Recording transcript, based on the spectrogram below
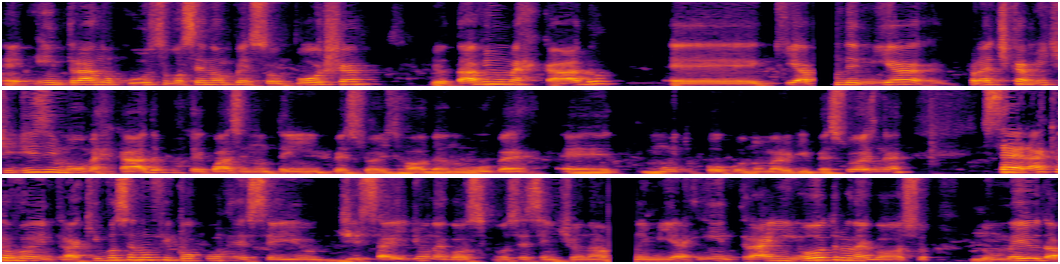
é, entrar no curso, você não pensou, poxa, eu estava em um mercado é, que a pandemia praticamente dizimou o mercado, porque quase não tem pessoas rodando Uber, é, muito pouco o número de pessoas, né? Será que eu vou entrar aqui? Você não ficou com receio de sair de um negócio que você sentiu na pandemia e entrar em outro negócio no meio da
